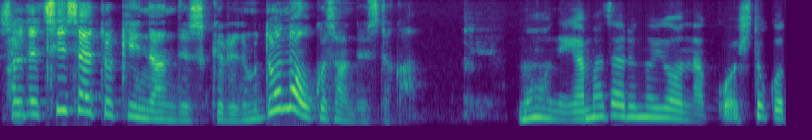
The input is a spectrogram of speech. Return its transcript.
それで小さい時なんですけれども、どんなお子さんでしたか？もうね、山猿のような、こう、一言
